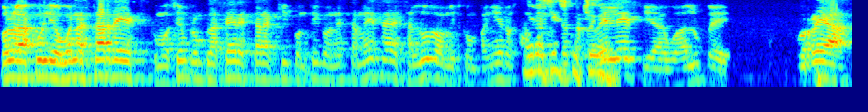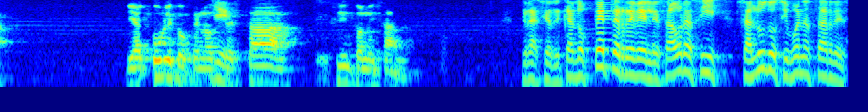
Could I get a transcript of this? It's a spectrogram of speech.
Hola Julio, buenas tardes. Como siempre, un placer estar aquí contigo en esta mesa. Saludo a mis compañeros Ahora sí Reveles y a Guadalupe Correa y al público que nos está sintonizando. Gracias, Ricardo. Pepe Reveles, ahora sí, saludos y buenas tardes.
